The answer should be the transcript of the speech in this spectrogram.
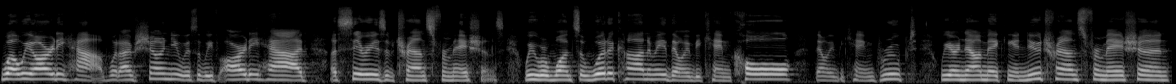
Well, we already have. What I've shown you is that we've already had a series of transformations. We were once a wood economy, then we became coal, then we became grouped. We are now making a new transformation,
